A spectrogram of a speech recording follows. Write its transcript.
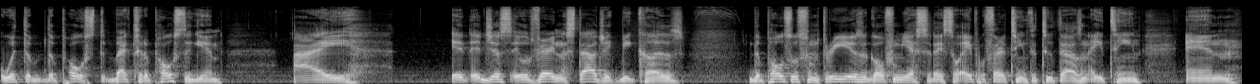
with the the post, back to the post again, I it, it just it was very nostalgic because the post was from three years ago from yesterday, so April thirteenth of two thousand eighteen, and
